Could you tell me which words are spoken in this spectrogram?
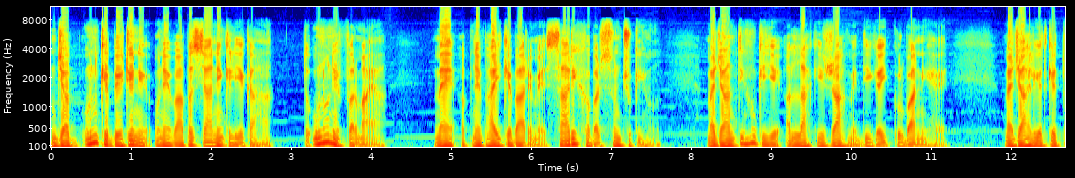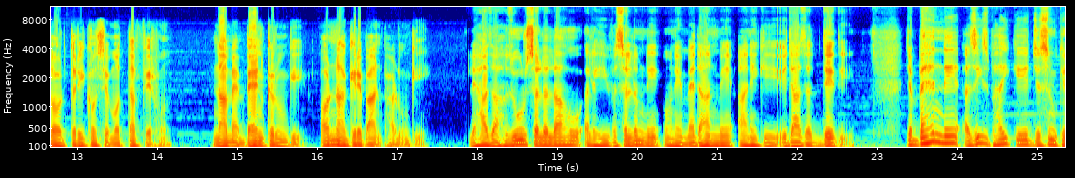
जब उनके बेटे ने उन्हें वापस जाने के लिए कहा तो उन्होंने फरमाया मैं अपने भाई के बारे में सारी खबर सुन चुकी हूँ। मैं जानती हूँ कि यह अल्लाह की राह में दी गई कुर्बानी है। मैं जाहलियत के तौर तरीकों से मुतफिर हूँ। ना मैं बैन करूँगी और ना गिरबान फाड़ूँगी। लिहाजा हजूर सल्लल्लाहु अलैहि वसल्लम ने उन्हें मैदान में आने की इजाज़त दे दी। जब बहन ने अज़ीज़ भाई के जिस्म के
